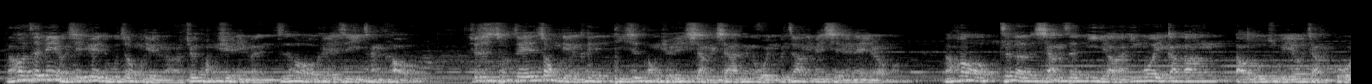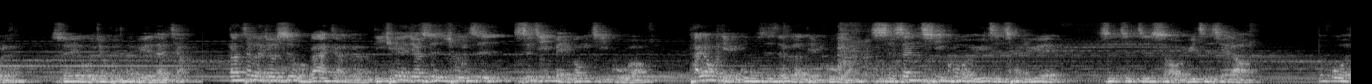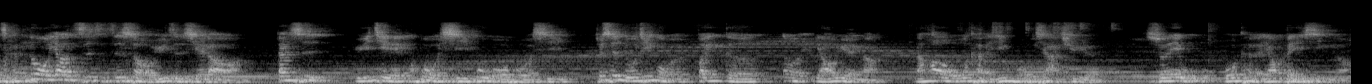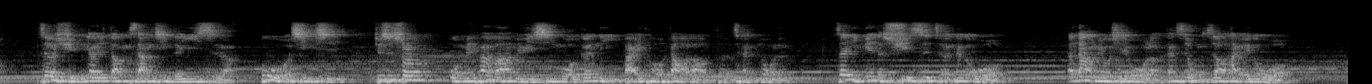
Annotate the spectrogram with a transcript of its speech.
然后这边有些阅读重点呢，就同学你们之后可以自己参考。就是从这些重点可以提示同学去想一下那个文文章里面写的内容。然后这个象征意啊，因为刚刚导读组也有讲过了，所以我就不特别再讲。那这个就是我刚才讲的，的确就是出自《诗经·北风·击鼓》哦。他用典故是这个典故啊：“死生契阔，与子成悦，执子之手，与子偕老。”我承诺要执子之手，与子偕老啊，但是于节阔兮，不我活兮。就是如今我们分隔那么遥远啊，然后我可能已经活不下去了，所以我可能要背信了。这个“许”应该是当伤心的意思了，不我信兮，就是说我没办法履行我跟你白头到老的承诺了。这里面的叙事者那个我，那当然没有写我了，但是我们知道他有一个我。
